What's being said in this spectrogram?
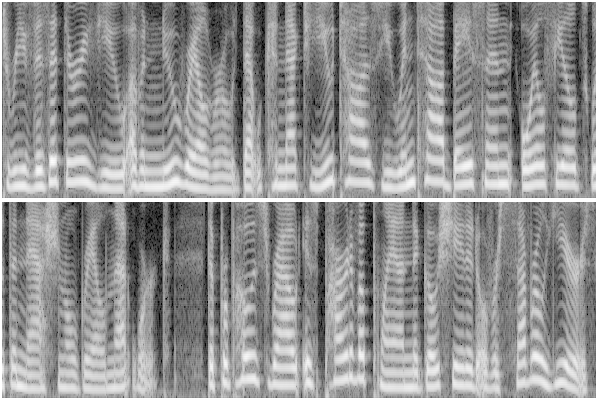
to revisit the review of a new railroad that would connect Utah's Uinta Basin oil fields with a national rail network. The proposed route is part of a plan negotiated over several years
